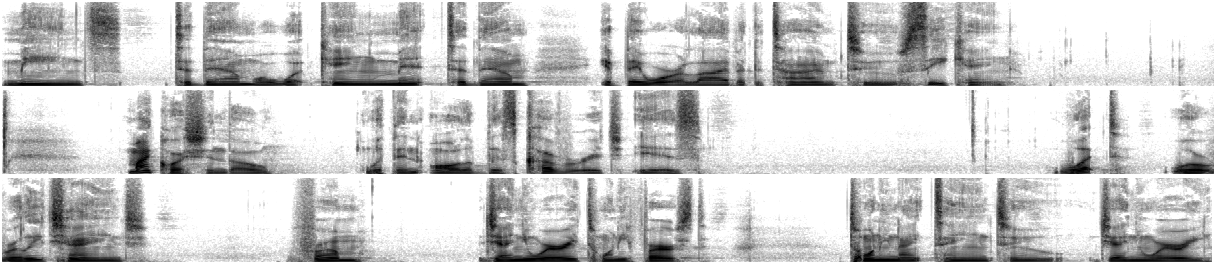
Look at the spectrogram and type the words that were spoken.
means to them or what King meant to them if they were alive at the time to see King. My question, though, within all of this coverage is what will really change from January 21st, 2019 to January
